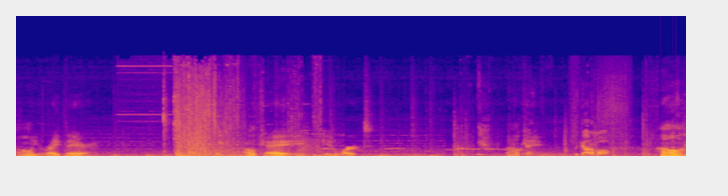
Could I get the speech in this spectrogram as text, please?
Oh, you're right there. Okay, get worked. Okay. We got them all. Holy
